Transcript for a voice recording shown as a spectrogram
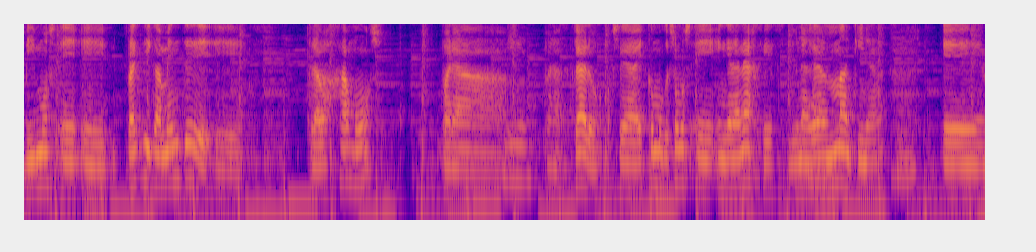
vimos eh, eh, prácticamente trabajamos para, Vivir. para. Claro, o sea, es como que somos eh, engranajes de una Sí. gran máquina Sí. eh,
